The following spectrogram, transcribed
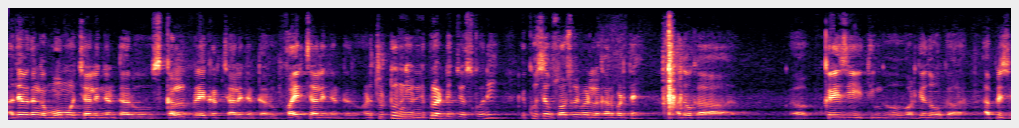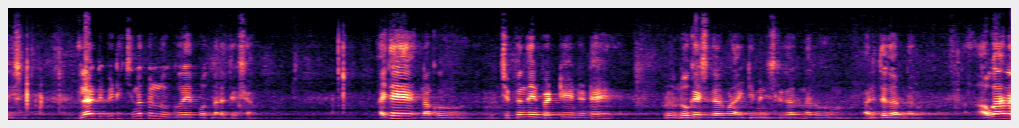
అదేవిధంగా మోమో ఛాలెంజ్ అంటారు స్కల్ బ్రేకర్ ఛాలెంజ్ అంటారు ఫైర్ ఛాలెంజ్ అంటారు. అంటే చుట్టూ నిప్పులు అంటించేసుకొని ఎక్కువసేపు సోషల్ మీడియాలో కనపడితే అది ఒక క్రేజీ థింగ్ వాడికి ఏదో ఒక అప్రిసియేషన్. ఇలాంటి వీటికి చిన్నపిల్లలు గురైపోతున్నారు అధ్యక్ష. అయితే నాకు చెప్పిన దీన్ని బట్టి ఏంటంటే ఇప్పుడు లోకేష్ గారు కూడా ఐటీ మినిస్టర్ గారు ఉన్నారు అనిత గారు ఉన్నారు. అవగాహన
